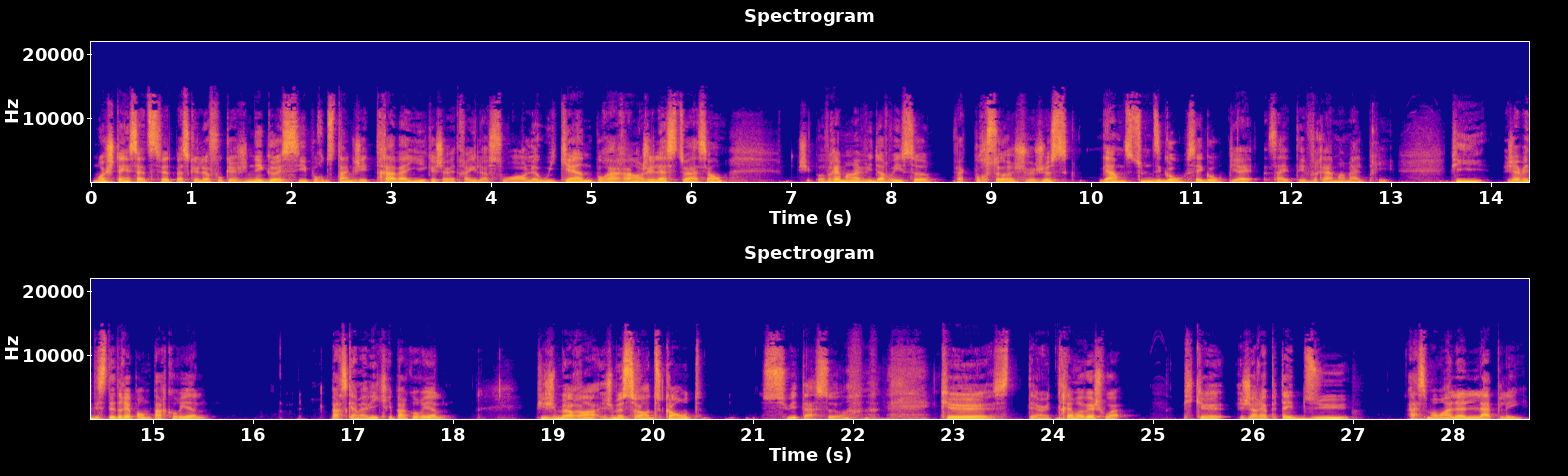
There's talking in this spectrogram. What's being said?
Moi, je suis insatisfaite parce que là, il faut que je négocie pour du temps que j'ai travaillé, que j'avais travaillé le soir, le week-end pour arranger la situation. J'ai pas vraiment envie de revivre ça. Fait que pour ça, je veux juste, regarde, si tu me dis go, c'est go. Puis eh, ça a été vraiment mal pris. Puis j'avais décidé de répondre par courriel. Parce qu'elle m'avait écrit par courriel. Puis je me rends, je me suis rendu compte, suite à ça, que c'était un très mauvais choix. Puis que j'aurais peut-être dû, à ce moment-là, l'appeler.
